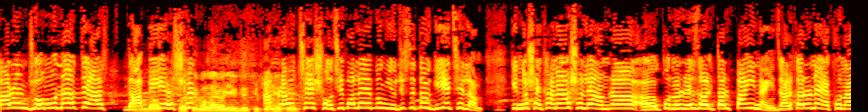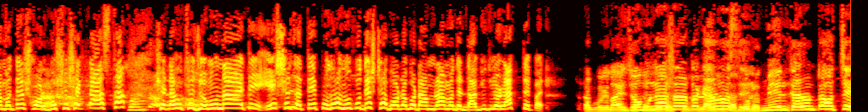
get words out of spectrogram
কারণ যমুনাতে দাবি আসে আমরা হচ্ছে সচিবালয় এবং ইউজিসিতেও গিয়েছিলাম। কিন্তু সেখানে আসলে আমরা কোনো রেজাল্ট আর পাই নাই। যার কারণে এখন আমাদের সর্বশেষ একটা আস্থা সেটা হচ্ছে যমুনাতে এসে যাতে প্রধান উপদেষ্টা বরাবর আমরা আমাদের দাবিগুলো রাখতে পারি। ভাই যমুনা আসার একটা কারণ আছে। মেন কারণটা হচ্ছে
